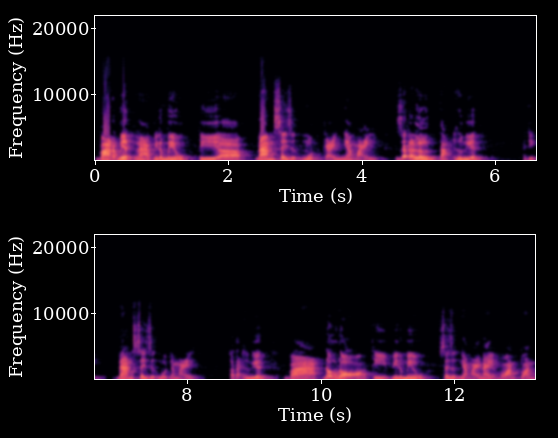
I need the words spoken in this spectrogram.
Và đặc biệt là Vinamilk thì uh, đang xây dựng một cái nhà máy rất là lớn tại Hưng Yên. Anh chị đang xây dựng một nhà máy ở tại Hưng Yên và đâu đó thì Vinamilk xây dựng nhà máy này hoàn toàn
